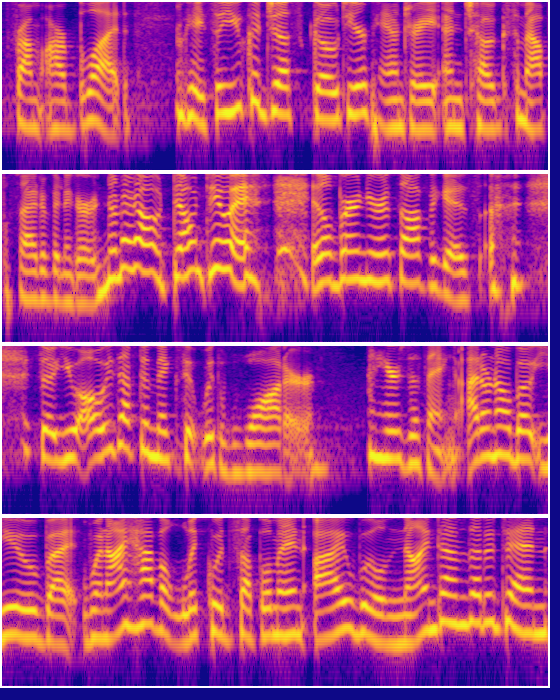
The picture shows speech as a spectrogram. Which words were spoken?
from our blood. Okay, so you could just go to your pantry and chug some apple cider vinegar. No, no, no, don't do it. It'll burn your esophagus. so you always have to mix it with water. And here's the thing I don't know about you, but when I have a liquid supplement, I will nine times out of 10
